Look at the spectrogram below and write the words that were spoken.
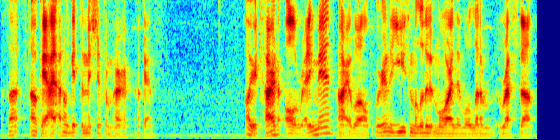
I thought okay, I, I don't get the mission from her. Okay. Oh, you're tired already, man? Alright, well, we're going to use him a little bit more and then we'll let him rest up.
